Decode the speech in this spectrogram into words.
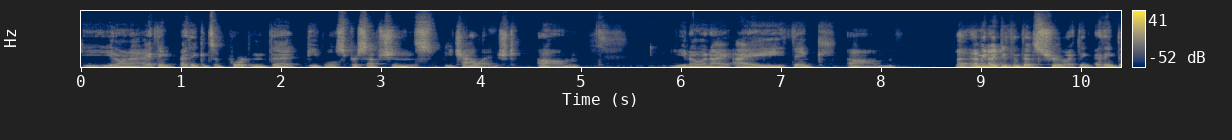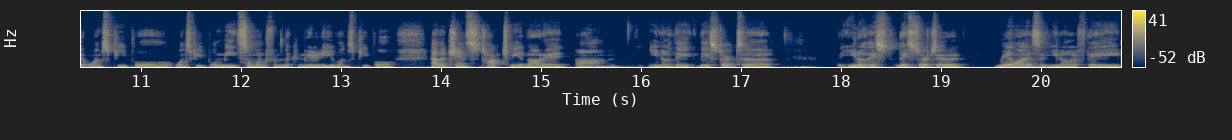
you know, and I think I think it's important that people's perceptions be challenged. Um, you know, and I I think um, I mean, I do think that's true. I think I think that once people once people meet someone from the community, once people have a chance to talk to me about it, um, you know, they they start to, you know, they they start to realize that you know if they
